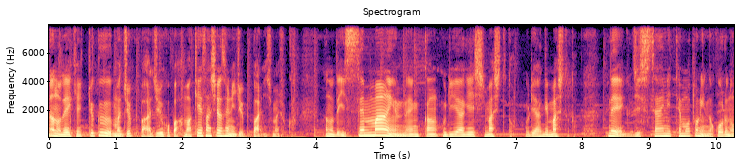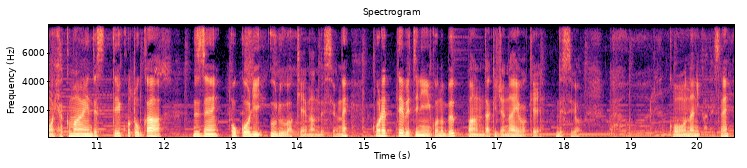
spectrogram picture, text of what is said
なので結局、まあ、10%、15%、まあ、計算しやすいように10%にしましょうか。なので1000万円年間売り上げしましたと。売り上げましたと。で、実際に手元に残るのは100万円ですっていうことが全然起こりうるわけなんですよね。これって別にこの物販だけじゃないわけですよ。こう何かですね。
